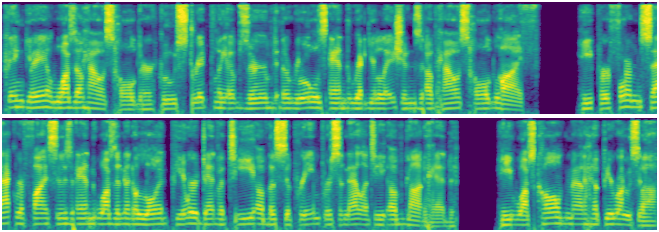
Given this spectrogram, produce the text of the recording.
King Gaya was a householder who strictly observed the rules and regulations of household life. He performed sacrifices and was an unalloyed pure devotee of the Supreme Personality of Godhead. He was called Mahapurusa,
